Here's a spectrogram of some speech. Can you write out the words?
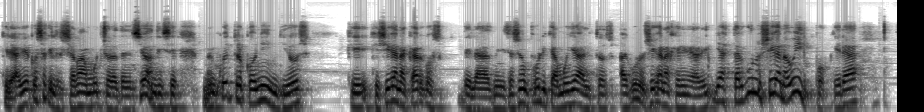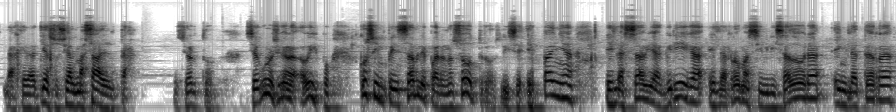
que había cosas que le llamaban mucho la atención. Dice, me encuentro con indios que, llegan a cargos de la administración pública muy altos, algunos llegan a general y hasta algunos llegan a obispos, que era la jerarquía social más alta, ¿no es cierto? Si algunos llegan a obispos, cosa impensable para nosotros, dice, España es la sabia griega, es la Roma civilizadora, e Inglaterra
